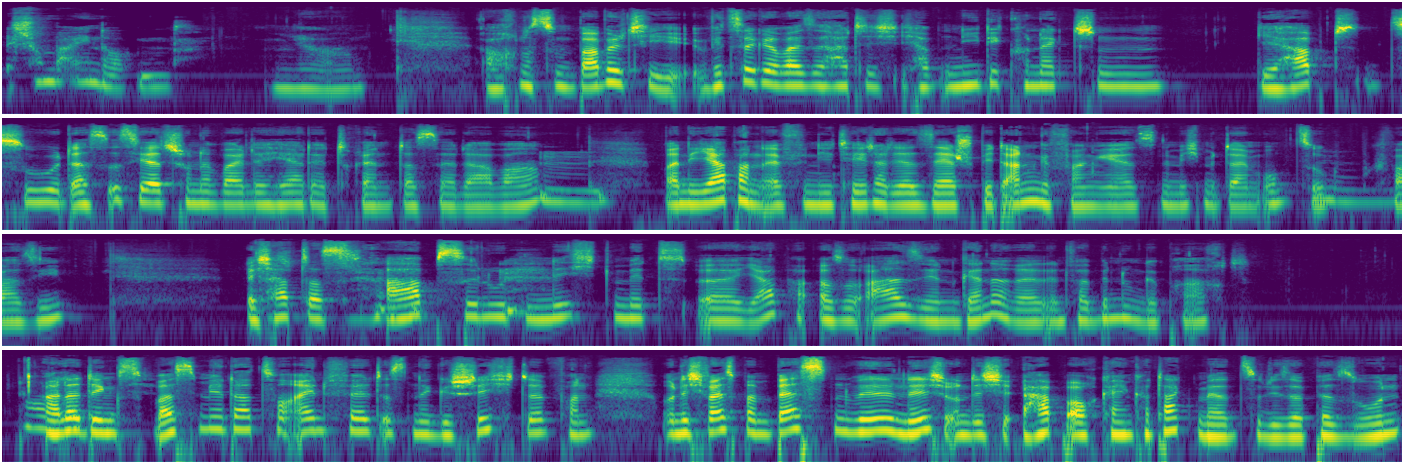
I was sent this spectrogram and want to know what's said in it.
Ist schon beeindruckend. Ja, auch noch zum Bubble Tea. Witzigerweise hatte ich, ich habe nie die Connection gehabt zu, das ist ja jetzt schon eine Weile her, der Trend, dass der da war. Mm. Meine Japan-Affinität hat ja sehr spät angefangen, jetzt nämlich mit deinem Umzug Mhm. quasi. Ich habe das absolut nicht mit äh, Japan, also Asien generell in Verbindung gebracht. Oh, Allerdings, was mir dazu einfällt, ist eine Geschichte von, und ich weiß beim besten Willen nicht, und ich habe auch keinen Kontakt mehr zu dieser Person,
